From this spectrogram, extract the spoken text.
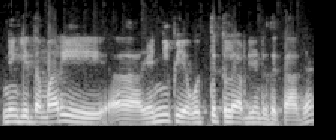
நீங்க இந்த மாதிரி என்இபியை ஒத்துக்கல அப்படின்றதுக்காக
